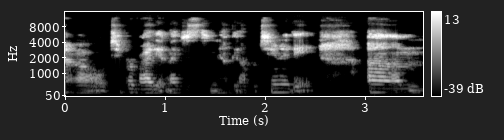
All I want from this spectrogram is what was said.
how to provide it, and I just didn't have the opportunity. Um,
